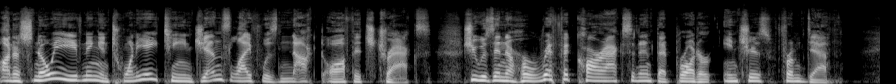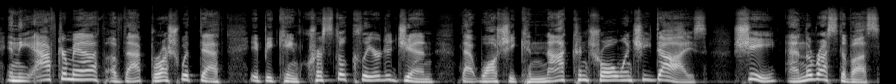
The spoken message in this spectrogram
On a snowy evening in 2018, Jenn's life was knocked off its tracks. She was in a horrific car accident that brought her inches from death. In the aftermath of that brush with death, it became crystal clear to Jenn that while she cannot control when she dies, she and the rest of us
